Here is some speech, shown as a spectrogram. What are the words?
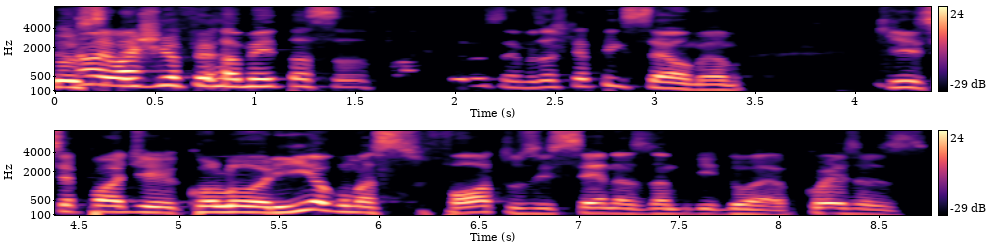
Eu não, sei eu acho... que a ferramenta eu não sei, mas acho que é pincel mesmo. Que você pode colorir algumas fotos e cenas, do, do, coisas,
